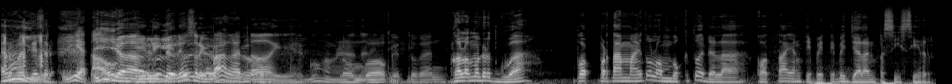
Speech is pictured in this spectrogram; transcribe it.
Emang Romantis iya? ser- iya tahu Iya, lu gili-gili sering banget Oh iya, gua nggak pernah nonton Lombok FTV. gitu kan Kalau menurut gua per- pertama itu Lombok itu adalah kota yang tipe-tipe jalan pesisir.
